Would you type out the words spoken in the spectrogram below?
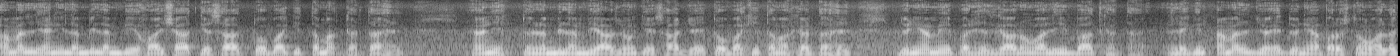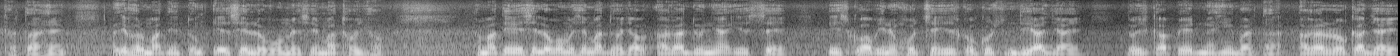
عمل یعنی لمبی لمبی خواہشات کے ساتھ توبہ کی تمک کرتا ہے۔ یعنی لمبی لمبی آرزوں کے ساتھ جو ہے توبہ کی تمک کرتا ہے۔ دنیا میں پرہیزگاروں والی بات کرتا ہے، لیکن عمل جو ہے دنیا پرستوں والا کرتا ہے۔ علی فرماتے ہیں، تم ایسے لوگوں میں سے مت ہو جاؤ۔ فرماتے ہیں، ایسے لوگوں میں سے مت ہو جاؤ۔ اگر دنیا اس سے، اس کو اب خود سے، اس کو کچھ دیا جائے تو اس کا پیٹ نہیں بھرتا۔ اگر روکا جائے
